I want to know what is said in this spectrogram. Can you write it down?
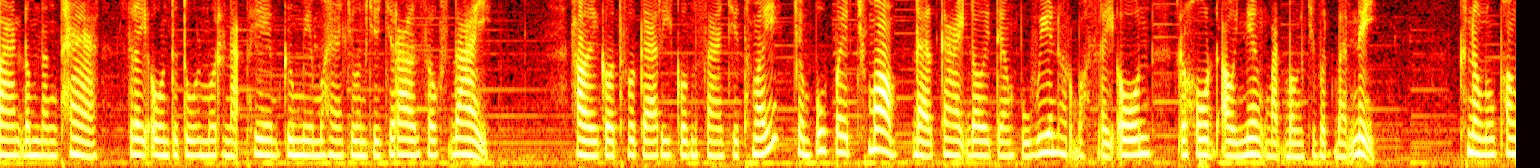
បានដំណឹងថា ស្រីអូនទទួលមរណភាពគឺមានមហាជនជាច្រើនសោកស្ដាយ ហើយក៏ធ្វើការរីកុនសាជាថ្មី ចំពោះពេទ្យឆ្មបដែលកាយដោយទាំងពូវៀនរបស់ស្រីអូន រហូតឲ្យនាងបាត់បង់ជីវិតបែបនេះក្នុងនោះផង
